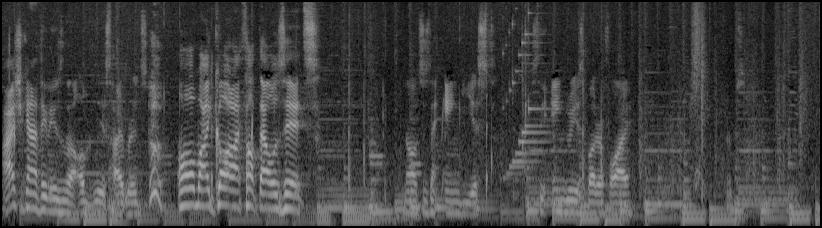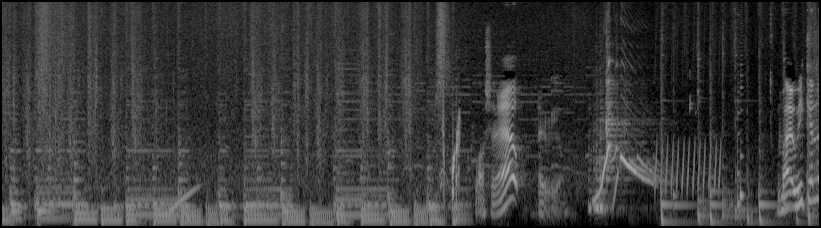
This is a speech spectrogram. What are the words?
I actually kind of think these are the ugliest hybrids. oh my god, I thought that was it. No, it's just the angriest. It's the angriest butterfly. Oops. Flush it out. There we go. My weekend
